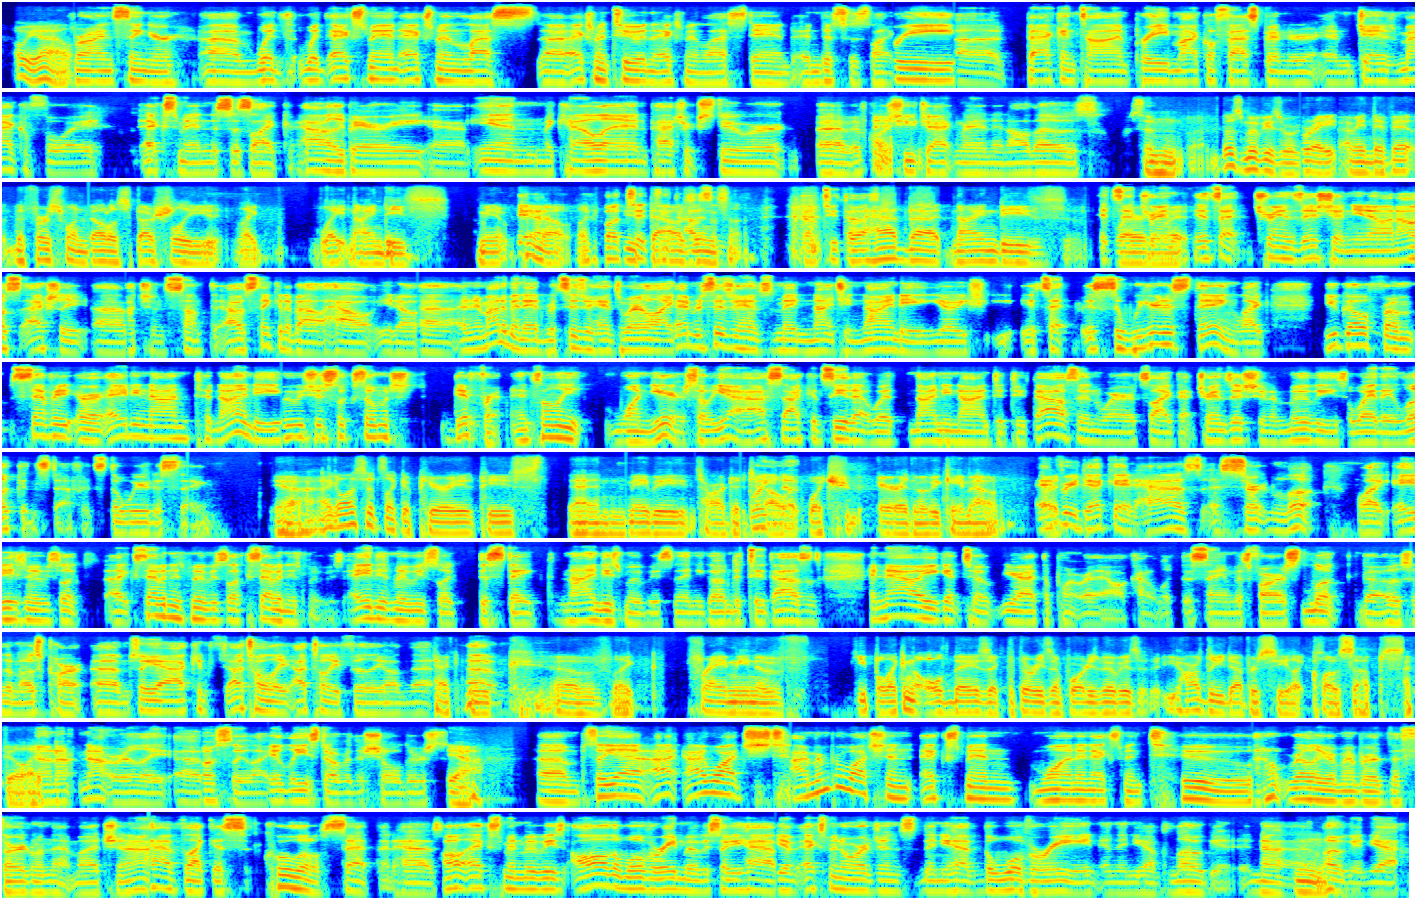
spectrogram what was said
Oh yeah, Bryan Singer. Um, with with X Men, X Men Last, uh, X Men Two, and the X Men Last Stand. And this is like pre, uh, back in time, pre Michael Fassbender and James McAvoy. X Men. This is like Halle Berry and Ian McKellen, Patrick Stewart, uh, of course Hugh Jackman, and all those. So Mhm. those movies were great. I mean, they the first one felt especially like late '90s. I mean, it came out like Well, to 2000s. 2000. done two So I had that '90s It's that tran- it. it's that transition, you know. And I was actually uh, watching something. I was thinking about how you know, uh, and it might have been Edward Scissorhands, where like Edward Scissorhands was made in 1990. You know, it's that it's the weirdest thing. Like you go from 70 or 89 to 90, movies just look so much different, and it's only one year. So yeah, I, I could see that with 99 to 2000, where it's like that transition of movies, the way they look and stuff. It's the weirdest thing. Yeah, unless it's like a period piece, then maybe it's hard to Well, you tell know- like which era the movie came out. But Every decade has a certain look. Like 80s movies look like 70s movies look 70s movies. 80s movies look distinct. 90s movies, and then you go into 2000s, and now you get to you're at the point where they all kind of look the same as far as look goes for the most part. Um, so yeah, I can I totally I totally feel you on that. Um, technique of like framing of people like in the old days like the 30s and 40s movies you hardly ever see like close-ups i feel like no, not not really. Uh, mostly like at least over the shoulders. yeah Um, so yeah, I, I watched, I remember watching X-Men 1 and X-Men 2. I don't really remember the third one that much. And I have like this cool little set that has all X-Men movies, all the Wolverine movies. So you have, you have X-Men Origins, then you have the Wolverine, and then you have Logan. No, Mm. Logan. Yeah.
